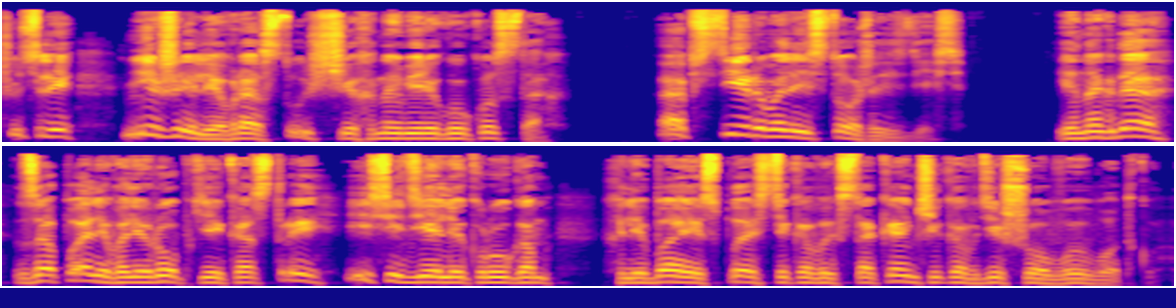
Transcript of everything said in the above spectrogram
чуть ли не жили в растущих на берегу кустах. Обстирывались тоже здесь. Иногда запаливали робкие костры и сидели кругом, хлебая из пластиковых стаканчиков дешевую водку.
